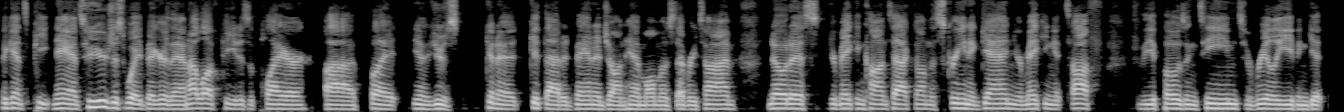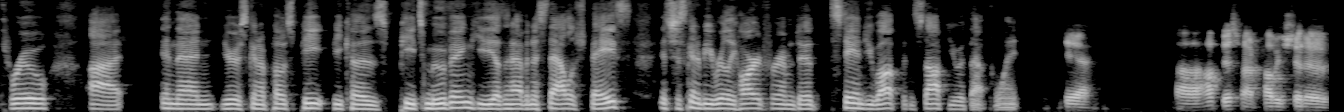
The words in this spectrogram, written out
against Pete Nance, who you're just way bigger than. I love Pete as a player, uh, but you know you're just going to get that advantage on him almost every time. Notice you're making contact on the screen again. You're making it tough for the opposing team to really even get through. Uh, and then you're just going to post Pete because Pete's moving. He doesn't have an established base. It's just going to be really hard for him to stand you up and stop you at that point. Yeah, uh, off this one, I probably should have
